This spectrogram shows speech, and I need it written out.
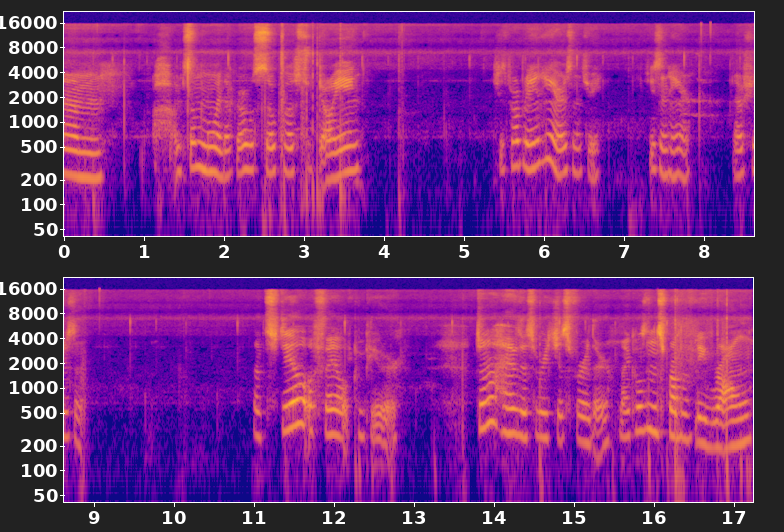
Um, I'm so annoyed. That girl was so close to dying. She's probably in here, isn't she? She's in here. No, she isn't. That's still a failed computer. Don't know how this reaches further. My cousin's probably wrong,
